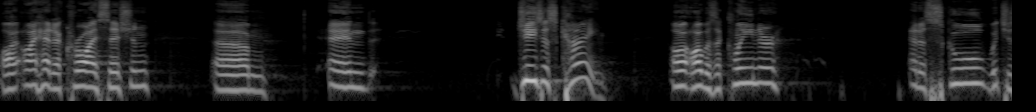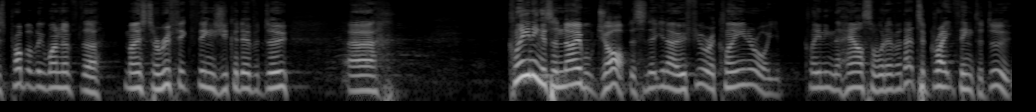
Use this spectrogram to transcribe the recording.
I, I, had a cry session, um, and Jesus came. I, was a cleaner at a school, which is probably one of the most horrific things you could ever do. Uh, cleaning is a noble job. You know, if you're a cleaner or you're cleaning the house or whatever, that's a great thing to do.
